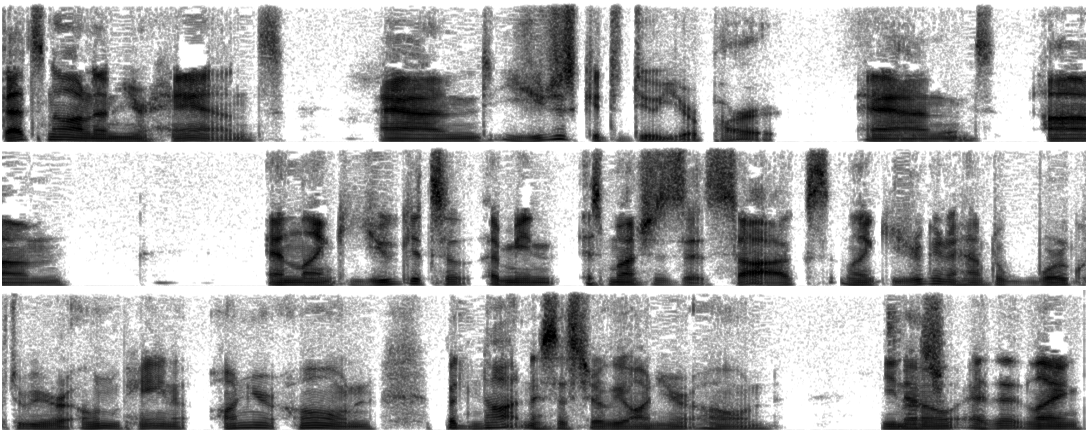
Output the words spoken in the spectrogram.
that's not in your hands. And you just get to do your part. And um and like you get to i mean as much as it sucks like you're gonna have to work through your own pain on your own but not necessarily on your own you know right. and then like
